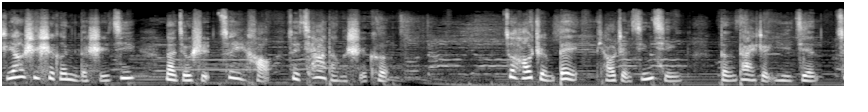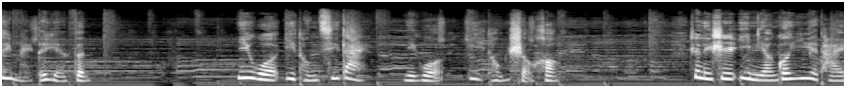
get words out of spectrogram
只要是适合你的时机，那就是最好最恰当的时刻。做好准备，调整心情，等待着遇见最美的缘分。你我一同期待，你我一同守候。这里是《一米阳光音乐台》，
